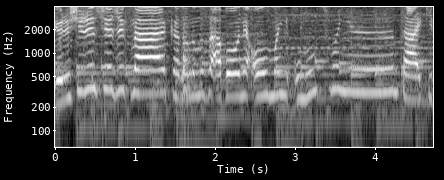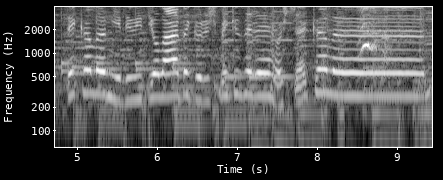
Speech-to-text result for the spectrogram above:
Görüşürüz çocuklar. Kanalımıza abone olmayı unutmayın. Takipte kalın. Yeni videolarda görüşmek üzere. Hoşçakalın.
